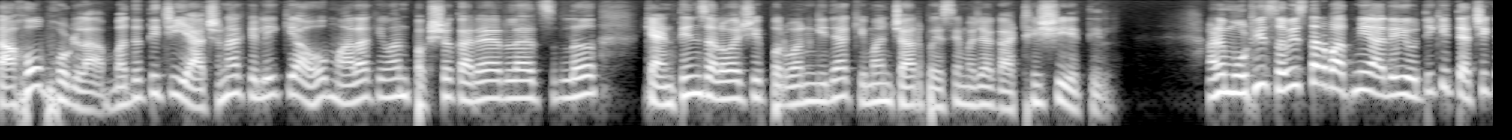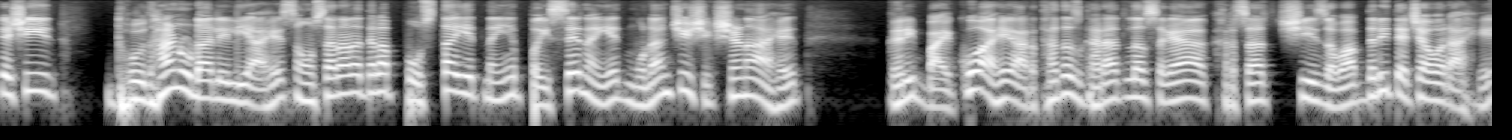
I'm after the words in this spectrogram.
टाहो फोडला मदतीची याचना केली की अहो मला किमान पक्ष कार्यालयातलं कॅन्टीन चालवायची परवानगी द्या किमान चार पैसे माझ्या गाठीशी येतील. आणि मोठी सविस्तर बातमी आलेली होती की त्याची कशी धोधाण उडालेली आहे. संसाराला त्याला पोचता येत नाहीये पैसे नाहीयेत मुलांची शिक्षणं आहेत घरी बायको आहे अर्थातच घरातल्या सगळ्या खर्चाची जबाबदारी त्याच्यावर आहे.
